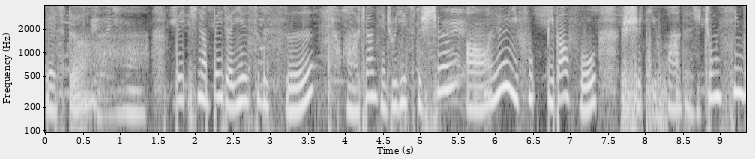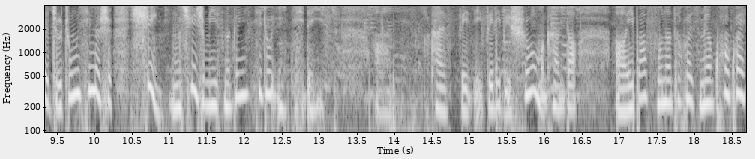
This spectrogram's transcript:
耶稣的啊背身上背着耶稣的死啊，彰显出耶稣的生啊，这是一幅比巴符实体化的，是中心的这个中心的是训，嗯，训什么意思呢？跟基督一起的意思啊。看腓利腓利比书，我们看到。啊，以巴弗呢，他快怎么样？快快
